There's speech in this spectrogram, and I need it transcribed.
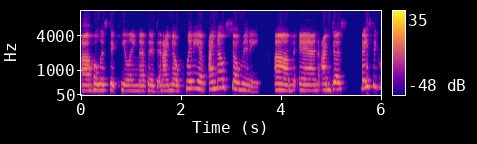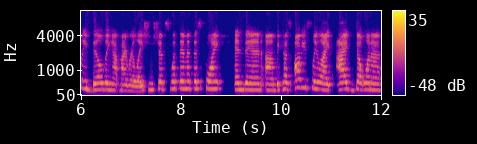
uh, holistic healing methods, and I know plenty of I know so many, um, and I'm just basically building up my relationships with them at this point. And then um, because obviously, like, I don't want to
